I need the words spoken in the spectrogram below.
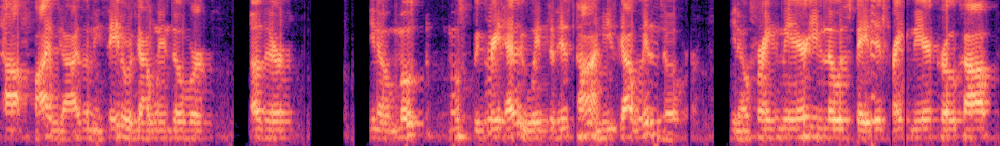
top five guys. I mean, Fedor's got wins over other, you know, most most of the great heavyweights of his time. He's got wins over. You know, Frank Mir, even though it's faded, Frank Mir, Cro Cop,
